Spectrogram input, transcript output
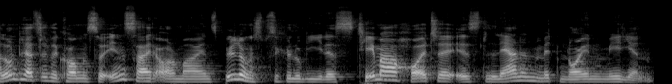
Hallo und herzlich willkommen zu Inside Our Minds Bildungspsychologie. Das Thema heute ist Lernen mit neuen Medien.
